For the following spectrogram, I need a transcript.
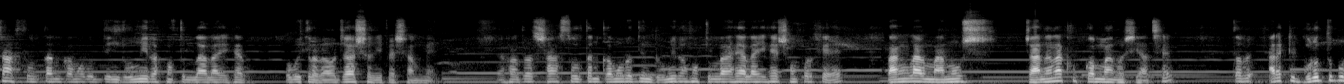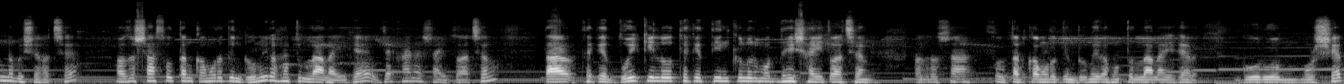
শাহ সুলতান কমরুদ্দিন রুমি রহমতুল্লাহ আলাইহের পবিত্র রওজা শরীফের সামনে। হজরত শাহ সুলতান কমরুদ্দিন রুমি রহমতুল্লাহ আলাইহের সম্পর্কে বাংলার মানুষ জানে না, খুব কম মানুষই আছে। তবে আরেকটি গুরুত্বপূর্ণ বিষয় হচ্ছে হজরত শাহ সুলতান কমরুদ্দিন রুমি রহমতুল্লাহ আলাইহে যেখানে সাহিত্য আছেন তার থেকে দুই কিলো থেকে তিন কিলোর মধ্যেই শায়িত আছেন হজরত শাহ সুলতান কমরুদ্দিন রুমি রহমতুল্লাহ আলাইহের গুরু মুর্শেদ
